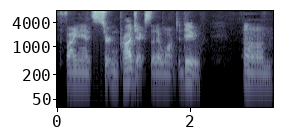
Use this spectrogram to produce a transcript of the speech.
finance certain projects that I want to do. Um,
